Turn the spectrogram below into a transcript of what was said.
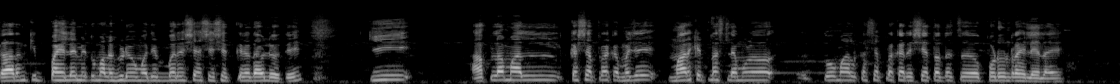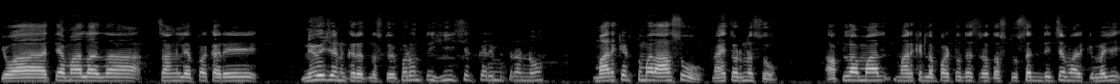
कारण की पहिले मी तुम्हाला व्हिडिओमध्ये बरेचसे असे शेतकरी दावले होते की आपला माल कशा प्रकार म्हणजे मार्केट नसल्यामुळं तो माल कशा प्रकारे शेतातच पडून राहिलेला आहे? किंवा त्या मालाला चांगल्या प्रकारे नियोजन करत नसतोय. परंतु ही शेतकरी मित्रांनो मार्केट तुम्हाला असो नाहीतर नसो आपला माल मार्केटला पाठवतच राहत असतो. सध्याच्या मार्केट म्हणजे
